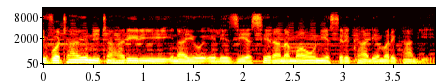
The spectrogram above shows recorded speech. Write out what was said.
Ifuatayo ni tahariri inayoelezea sera na maoni ya serikali ya Marekani.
